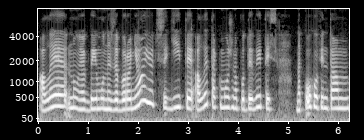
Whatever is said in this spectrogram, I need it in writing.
Але ну, якби йому не забороняють сидіти, але так можна подивитись, на кого він там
